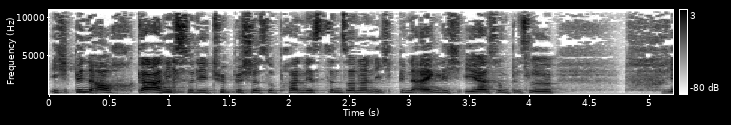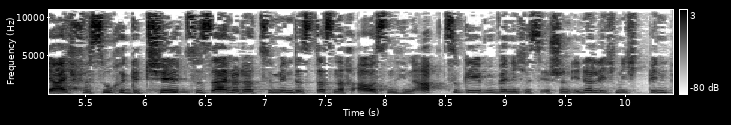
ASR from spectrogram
Ich bin auch gar nicht so die typische Sopranistin, sondern ich bin eigentlich eher so ein bisschen ja, ich versuche gechillt zu sein oder zumindest das nach außen hin abzugeben, wenn ich es schon innerlich nicht bin.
